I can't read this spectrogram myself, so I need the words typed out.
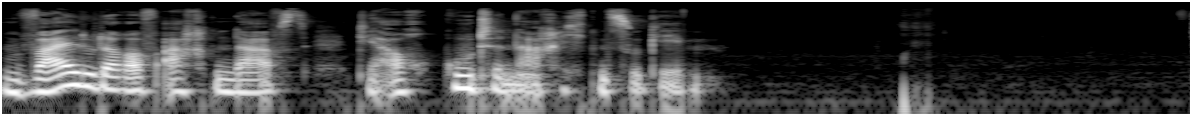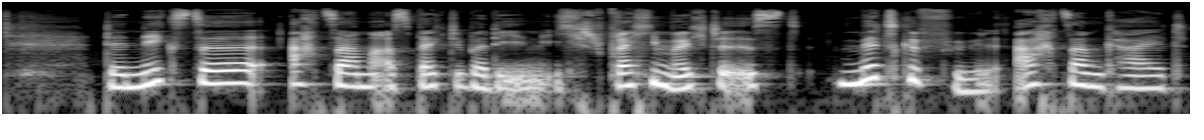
und weil du darauf achten darfst, dir auch gute Nachrichten zu geben. Der nächste achtsame Aspekt, über den ich sprechen möchte, ist Mitgefühl. Achtsamkeit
